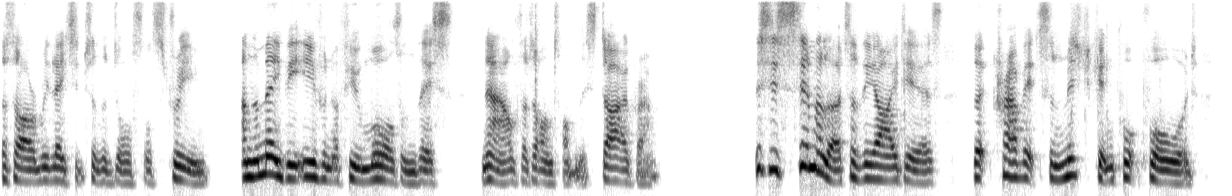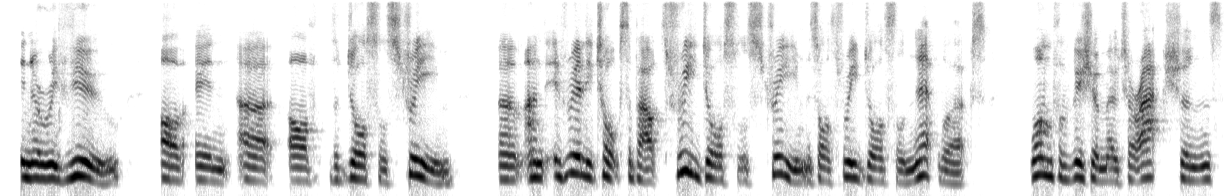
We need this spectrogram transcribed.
that are related to the dorsal stream. And there may be even a few more than this now that aren't on this diagram. This is similar to the ideas that Kravitz and Mishkin put forward in a review of, in, uh, of the dorsal stream um, and it really talks about three dorsal streams or three dorsal networks, one for visuomotor actions,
